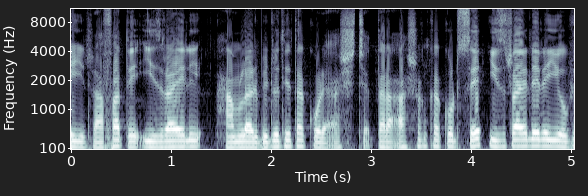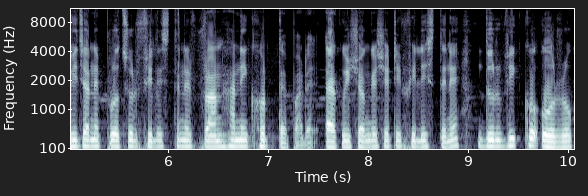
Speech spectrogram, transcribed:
এই রাফাতে ইসরায়েলি হামলার বিরোধিতা করে আসছে। তারা আশঙ্কা করছে ইসরায়েলের এই অভিযানে প্রচুর ফিলিস্তিনের প্রাণহানি ঘটতে পারে। একই সঙ্গে সেটি ফিলিস্তিনে দুর্ভিক্ষ ও রোগ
